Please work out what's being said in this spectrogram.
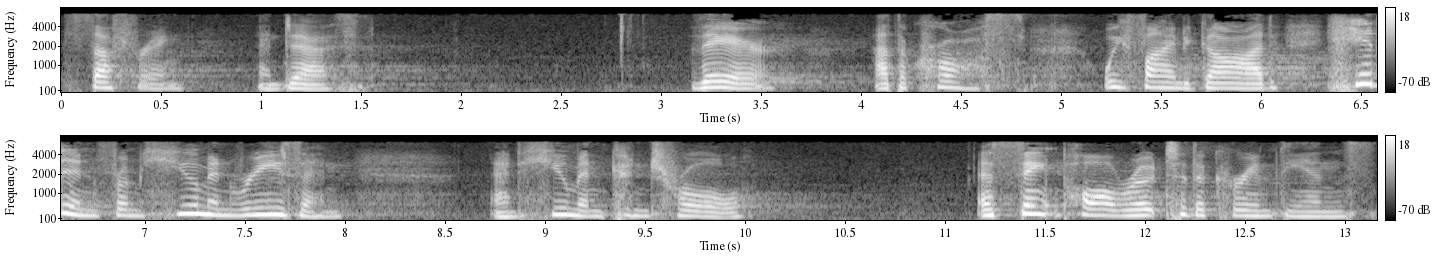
suffering, and death. There, at the cross, we find God hidden from human reason and human control. As St. Paul wrote to the Corinthians,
